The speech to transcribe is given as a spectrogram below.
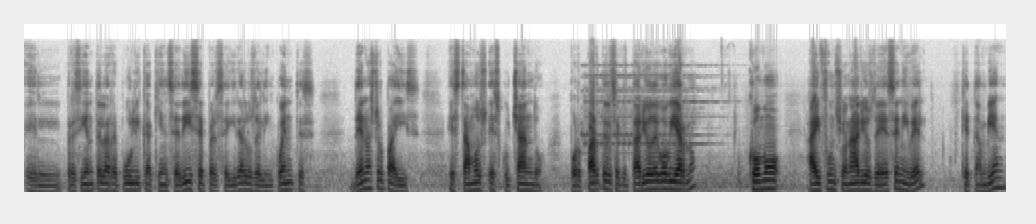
el presidente de la República, quien se dice perseguir a los delincuentes de nuestro país, estamos escuchando por parte del secretario de gobierno, cómo hay funcionarios de ese nivel que también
